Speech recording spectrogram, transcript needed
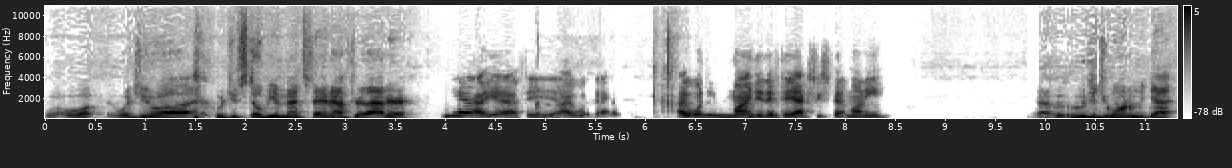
What, would you? Uh, would you still be a Mets fan after that, or? Yeah, yeah. If they, I would. I wouldn't even mind it if they actually spent money. Yeah. Who, who did you want them to get?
